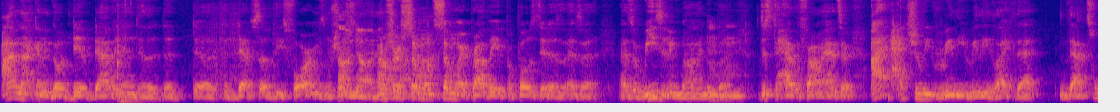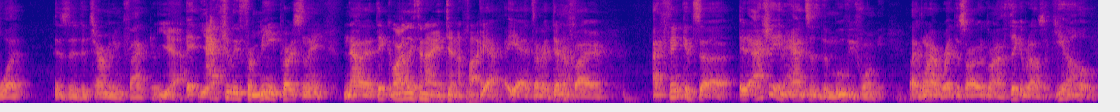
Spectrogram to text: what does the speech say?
i'm not to go dip diving into the, the, the, depths of these forums i'm sure Oh, no, no, i'm sure no, someone somewhere probably proposed it as, as a as a reasoning behind it, Mm-hmm. but just to have a final answer, I actually really really like that. That's what is the determining factor. Yeah. it Yeah. actually for me personally, now that I think about Or at least it, an identifier. yeah, yeah, it's an identifier. I think it's uh it actually enhances the movie for me. Like when I read this article and I think about it, I was like, yo,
